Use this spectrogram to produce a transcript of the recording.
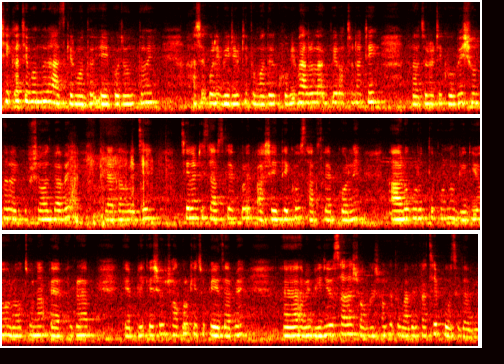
শিক্ষার্থী বন্ধুরা, আজকের মতো এই পর্যন্তই। আশা করি ভিডিওটি তোমাদের খুবই ভালো লাগবে রচনাটি। রচনাটি খুবই সুন্দর আর খুব সহজভাবে লেখা হয়েছে। চ্যানেলটি সাবস্ক্রাইব করে পাশেই থেকেও সাবস্ক্রাইব করলে আরও গুরুত্বপূর্ণ ভিডিও, রচনা, প্যারাগ্রাফ, অ্যাপ্লিকেশন সকল কিছু পেয়ে যাবে। আমি ভিডিও ছাড়ার সঙ্গে সঙ্গে তোমাদের কাছে পৌঁছে যাবে।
